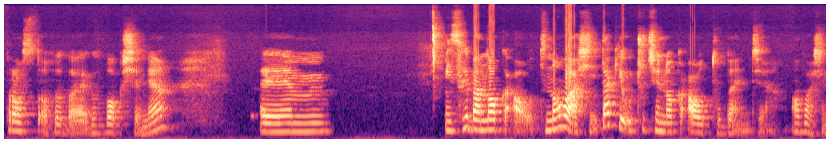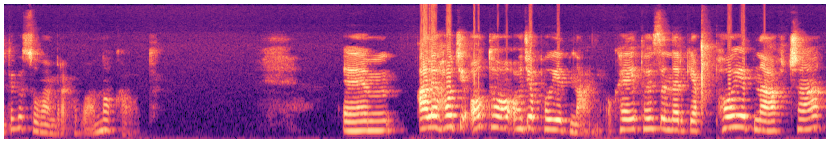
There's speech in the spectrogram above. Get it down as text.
prosto, chyba jak w boksie, nie? Ym, jest chyba knockout. No właśnie, takie uczucie knockoutu będzie. O właśnie, tego słowa mi brakowało. Knockout. Ale chodzi o to, chodzi o pojednanie, ok? To jest energia pojednawcza,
